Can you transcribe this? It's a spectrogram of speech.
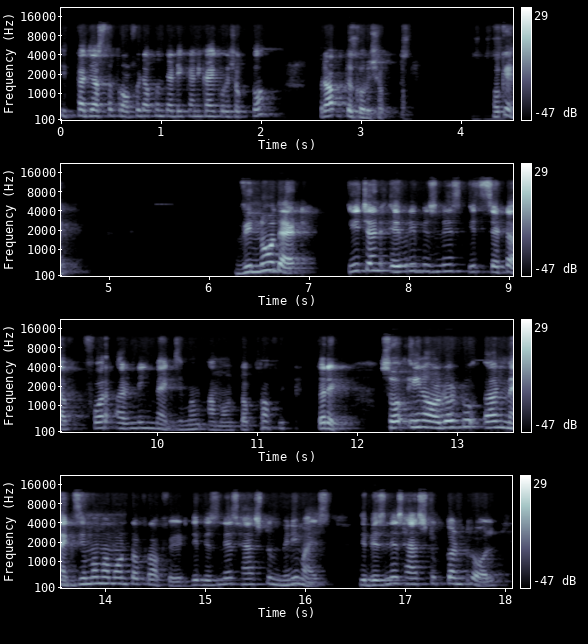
तितका जास्त प्रॉफिट आपण त्या ठिकाणी काय करू शकतो? प्राप्त करू शकतो. Okay we know that each and every business is set up for earning maximum amount of profit correct so in order to earn maximum amount of profit the business has to minimize the business has to control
